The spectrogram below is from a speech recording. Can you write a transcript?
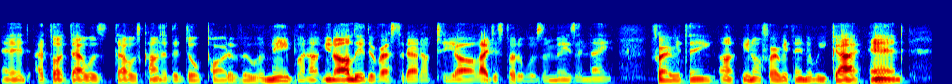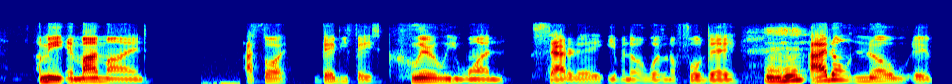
And I thought that was that was kind of the dope part of it with me. But uh, you know, I'll leave the rest of that up to y'all. I just thought it was an amazing night for everything, uh, you know, for everything that we got. And I mean, in my mind, I thought Babyface clearly won Saturday, even though it wasn't a full day. hmm I don't know if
